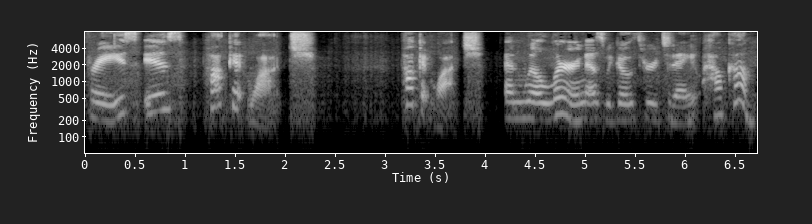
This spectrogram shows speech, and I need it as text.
phrase is pocket watch. pocket watch. And we'll learn as we go through today how come.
